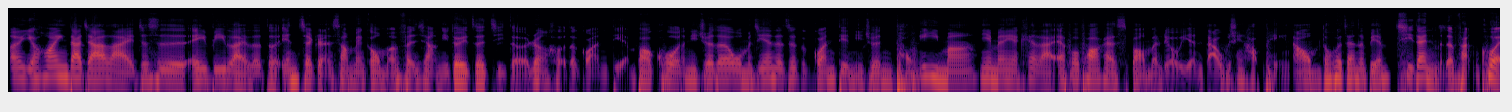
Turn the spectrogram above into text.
呃，也欢迎大家来就是 A V 来了的 Instagram 上面跟我们分享你对这集的任何的观点，包括你觉得我们今天的这个观点，你觉得你同意吗？你们也可以来 Apple Podcast 帮我们留言打五星好评，然后我们都会在那边期待你们的反馈。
